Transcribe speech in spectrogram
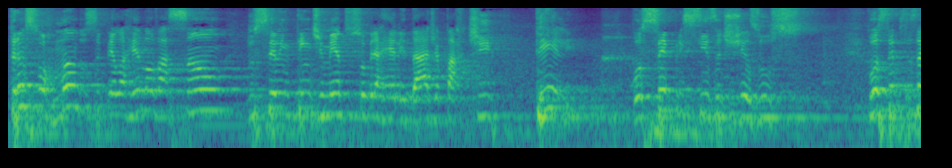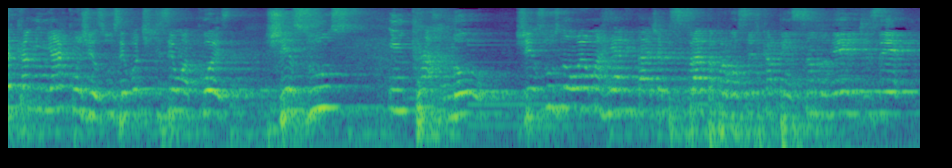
transformando-se pela renovação do seu entendimento sobre a realidade a partir dele. Você precisa de Jesus. Você precisa caminhar com Jesus. Eu vou te dizer uma coisa: Jesus encarnou. Jesus não é uma realidade abstrata para você ficar pensando nele e dizer,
